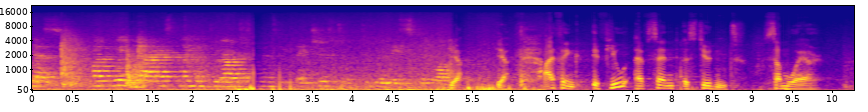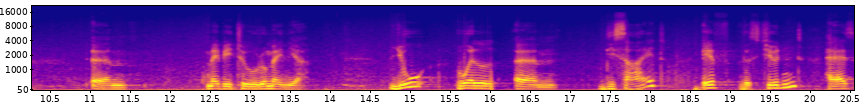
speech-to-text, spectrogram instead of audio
Yes, but we are explaining to our students if they choose to, to do this. Yeah, yeah. I think if you have sent a student somewhere, um, maybe to Romania, you will um, decide if the student has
